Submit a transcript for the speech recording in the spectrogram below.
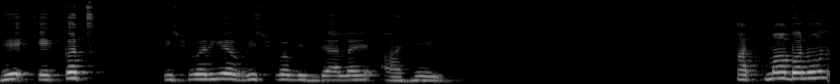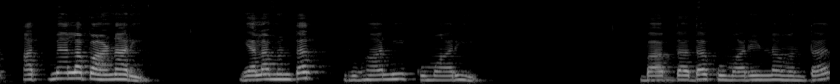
हे एकच ईश्वरीय विश्वविद्यालय आहे. आत्मा बनून आत्म्याला पाहणारी याला म्हणतात रुहानी कुमारी. बापदादा कुमारींना म्हणतात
